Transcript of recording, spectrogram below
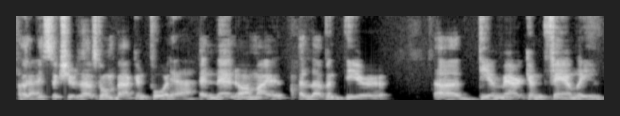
Yep. Like, the six years I was going back and forth, Yeah. and then on my eleventh year, uh, the American family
